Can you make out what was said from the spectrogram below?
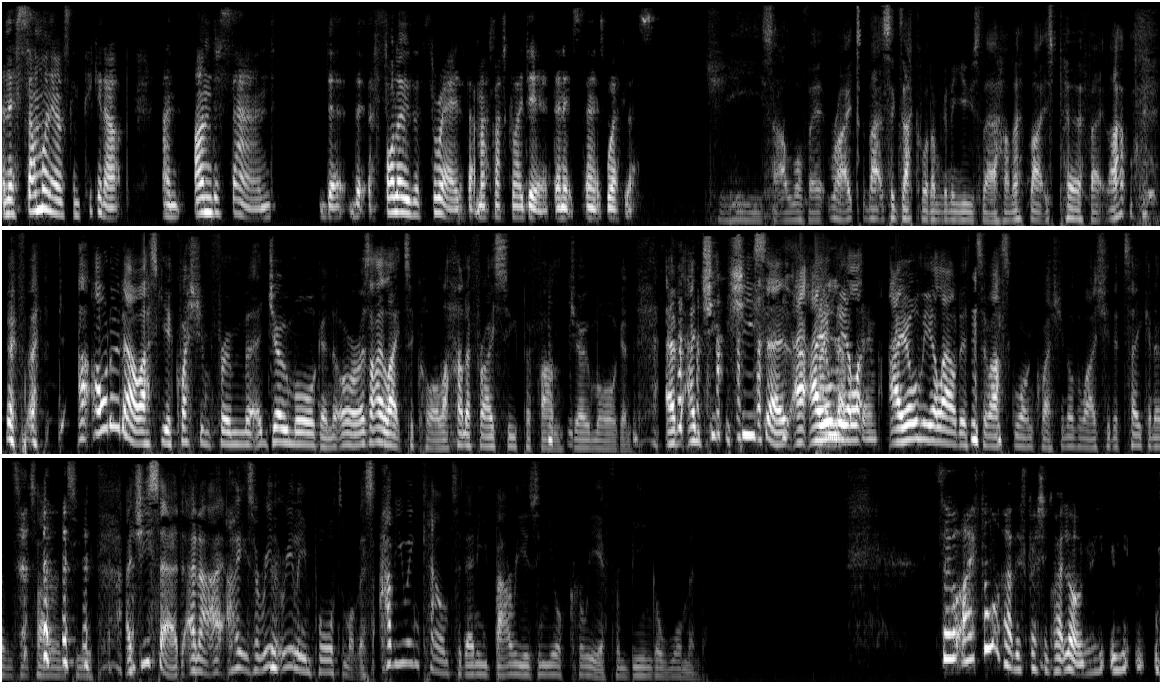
Unless someone else can pick it up and understand the follow the thread of that mathematical idea, then it's then it's worthless. Jeez, I love it. Right, that's exactly what I'm going to use there, Hannah. That is perfect. That. I want to now ask you a question from uh, Jo Morgan, or as I like to call her, Hannah Fry super fan, Jo Morgan. Um, and she she said, I, I, I only al- I only allowed her to ask one question, otherwise she'd have taken over the entire interview. And she said, and I, I, it's a really really important one. This: Have you encountered any barriers in your career from being a woman? So I thought about this question quite long.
